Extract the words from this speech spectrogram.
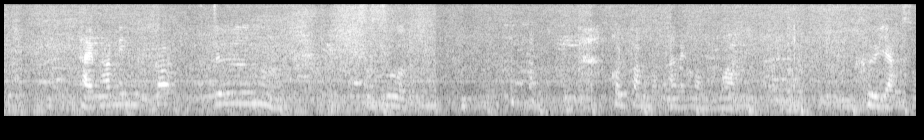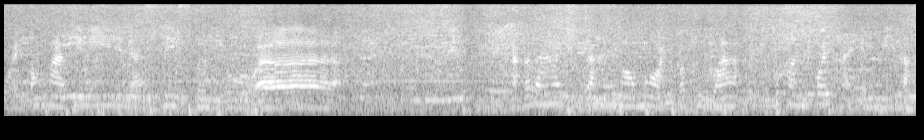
ๆถ่ายภาพนิ่งก็ จึ้งสุดๆ คนฟังแบบอะไรของมันคืออยากสวยต้องมาที่นี่ d a s z y Studio เอออะก็ได้จะให้เมาส์มอยก็คือว่าทุกครั้งที่ก้อยถ่าย MV หลัก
